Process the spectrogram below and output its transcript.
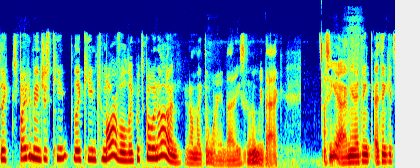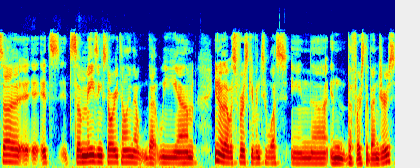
like Spider-Man just came like came to Marvel. Like, what's going on?" And I'm like, "Don't worry about it. He's gonna be back." So yeah, I mean, I think I think it's uh it's it's amazing storytelling that that we um you know that was first given to us in uh, in the first Avengers,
